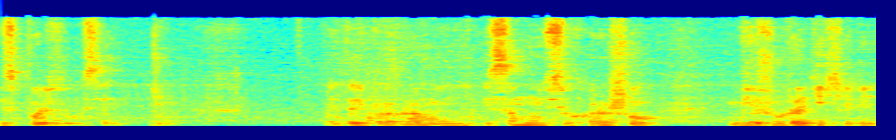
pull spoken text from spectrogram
использовался этой программой и со мной все хорошо. Вижу родителей,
